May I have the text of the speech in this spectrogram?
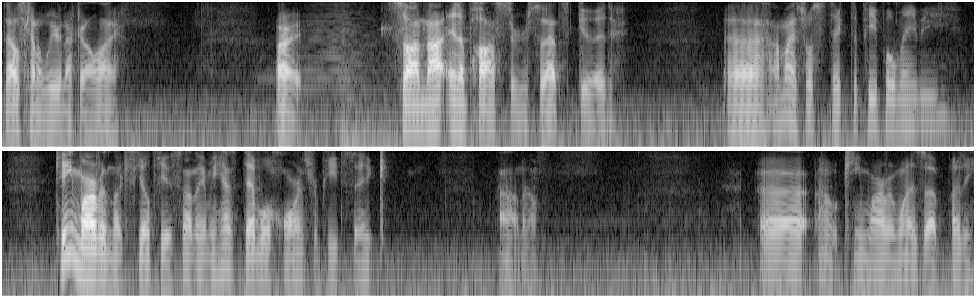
That was kind of weird, not gonna lie. Alright. So I'm not an imposter, so that's good. Uh, I might as well stick to people, maybe? King Marvin looks guilty of something. I mean, he has devil horns, for Pete's sake. I don't know. Uh, oh, King Marvin, what is up, buddy?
